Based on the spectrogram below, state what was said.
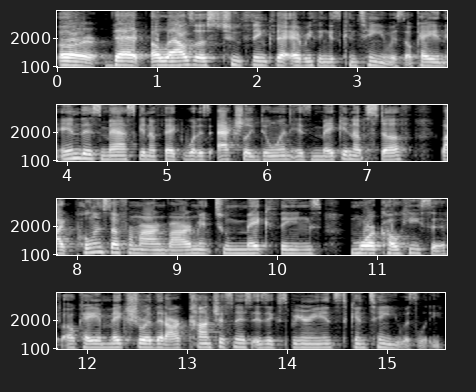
or that allows us to think that everything is continuous okay and in this masking effect what it's actually doing is making up stuff like pulling stuff from our environment to make things more cohesive okay and make sure that our consciousness is experienced continuously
